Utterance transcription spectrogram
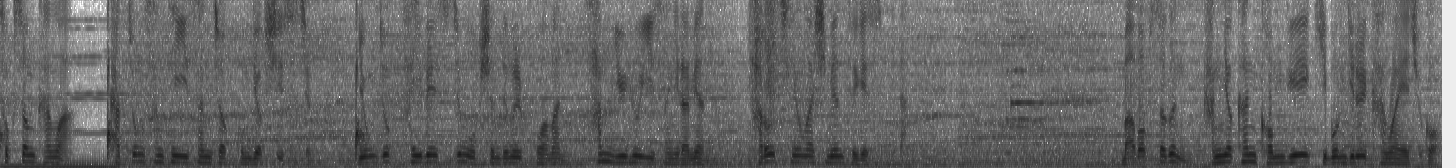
속성 강화, 각종 상태 이상 적 공격 시 수증, 용족 타입의 수증 옵션 등을 포함한 3유효 이상이라면 바로 채용하시면 되겠습니다. 마법석은 강력한 검귀의 기본기를 강화해주고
